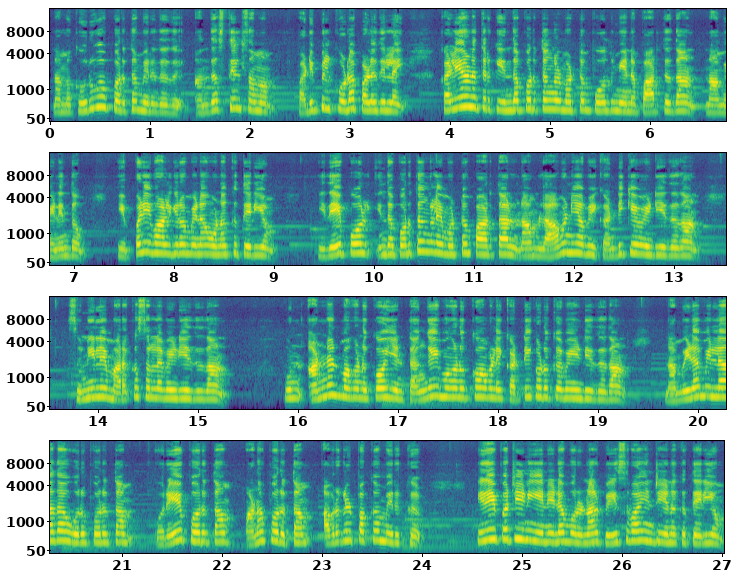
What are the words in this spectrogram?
நமக்கு உருவ பொருத்தம் இருந்தது. அந்தஸ்தில் சமம். படிப்பில் கூட பழுதில்லை. கல்யாணத்திற்கு இந்த பொருத்தங்கள் மட்டும் போதும் என பார்த்துதான் நாம் இணைந்தோம். எப்படி வாழ்கிறோம் என உனக்கு தெரியும். இதேபோல் இந்த பொருத்தங்களை மட்டும் பார்த்தால் நாம் லாவண்யாவை கண்டிக்க வேண்டியதுதான். சுனிலை மறக்க சொல்ல வேண்டியதுதான். உன் அண்ணன் மகனுக்கோ என் தங்கை மகனுக்கோ அவளை கட்டி கொடுக்க வேண்டியதுதான். நம்மிடம் இல்லாத ஒரு பொருத்தம் ஒரே பொருத்தம் மனப்பொருத்தம் அவர்கள் பக்கம் இருக்குது இதை பற்றி நீ என்னிடம் ஒரு நாள் பேசுவாய் என்று எனக்கு தெரியும்.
